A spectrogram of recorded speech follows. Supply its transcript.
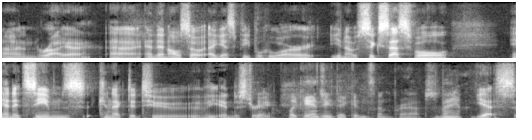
on Raya, uh, and then also I guess people who are you know successful, and it seems connected to the industry. like Angie Dickinson, perhaps. Right. Yes,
